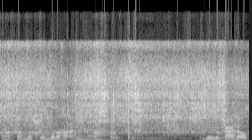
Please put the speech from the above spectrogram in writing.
Baka masubrahan delikado.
